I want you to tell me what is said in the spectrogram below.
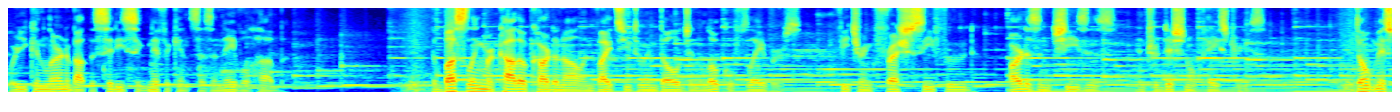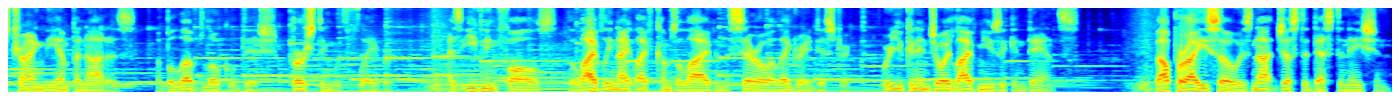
where you can learn about the city's significance as a naval hub. The bustling Mercado Cardonal invites you to indulge in local flavors, featuring fresh seafood, artisan cheeses, and traditional pastries. Don't miss trying the empanadas, a beloved local dish bursting with flavor. As evening falls, the lively nightlife comes alive in the Cerro Alegre district, where you can enjoy live music and dance. Valparaiso is not just a destination,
